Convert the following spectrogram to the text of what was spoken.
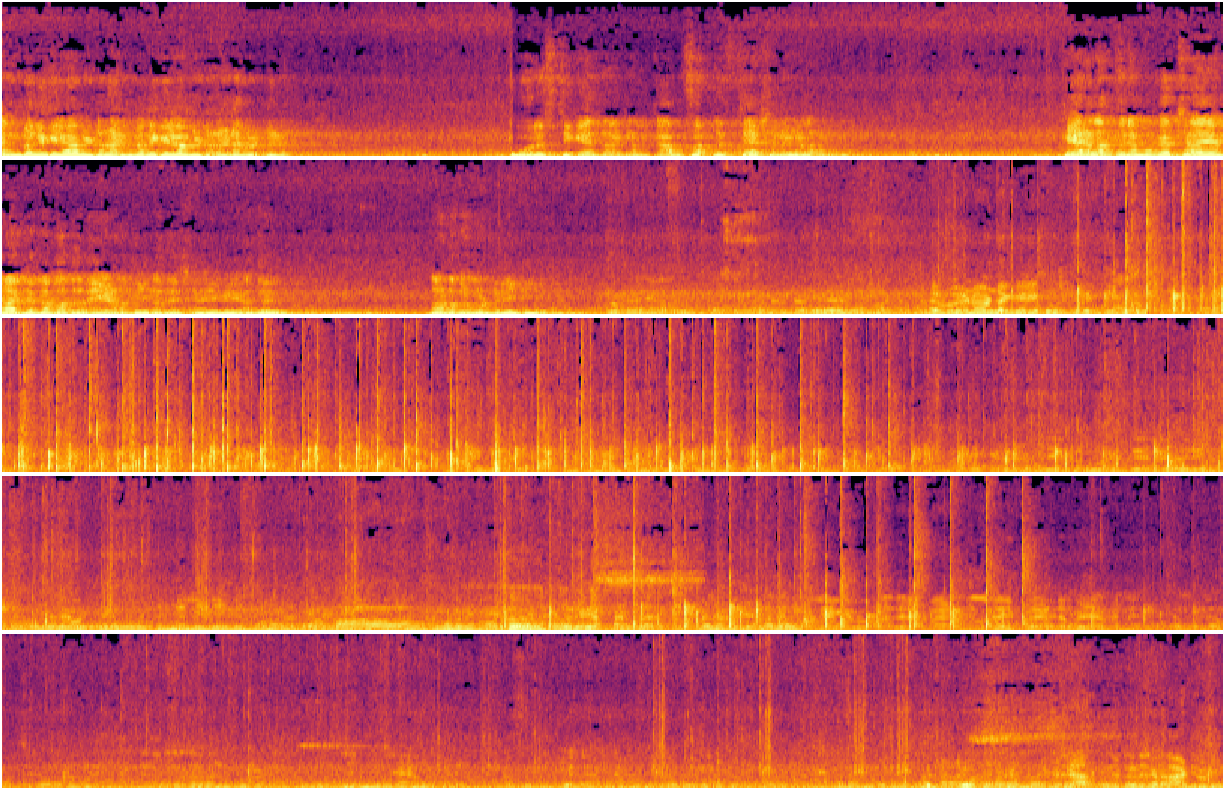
അൻപത് കിലോമീറ്റർ അൻപത് കിലോമീറ്റർ ഇടവിട്ട് ടൂറിസ്റ്റ് കേന്ദ്രങ്ങൾ കംഫർട്ട് സ്റ്റേഷനുകളാണ്. കേരളത്തിന് മുഖച്ഛായ മാറ്റുന്ന പദ്ധതിയാണ് തീരദേശ ഹൈവേ. അത് നടന്നുകൊണ്ടിരിക്കുകയാണ്. നാട്ടിൽ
